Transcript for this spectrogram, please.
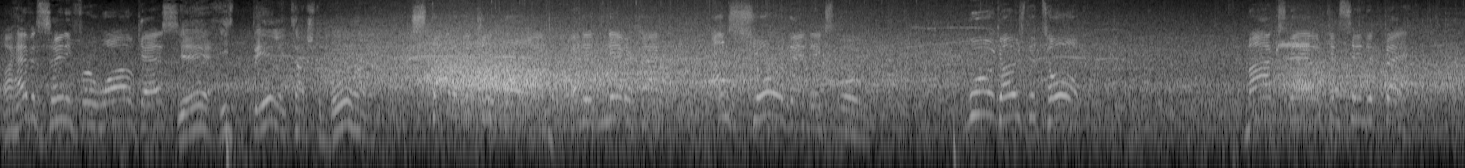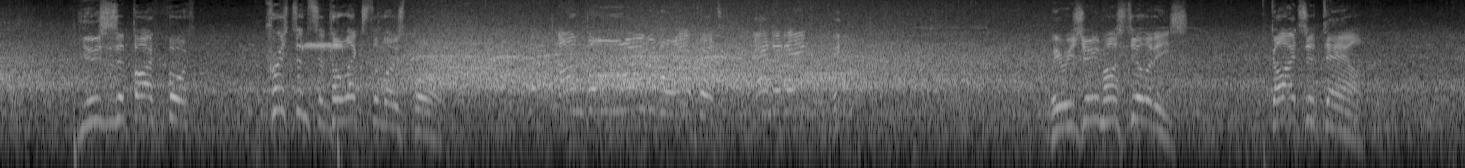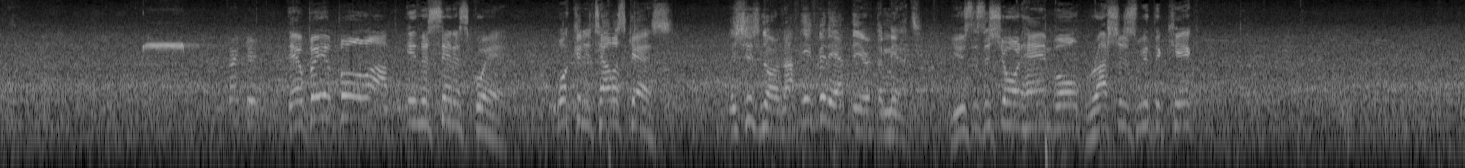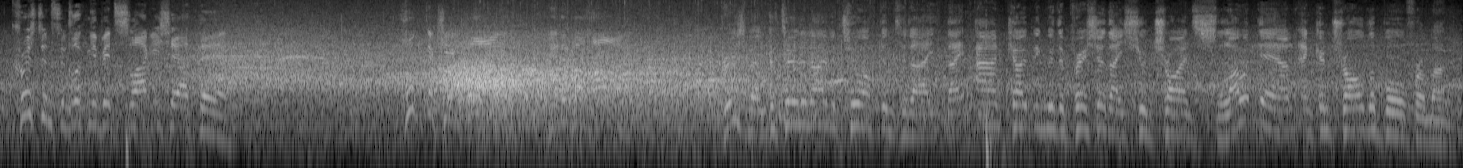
I haven't seen him for a while, Gaz. Yeah, he's barely touched the ball. Started the kick high, and it never came. Unsure of their next move. Wood goes the talk. Marks now and can send it back. Uses it by foot. Christensen collects the loose ball. Unbelievable effort, and it ends. We resume hostilities. Guides it down. Thank you. There'll be a ball up in the centre square. What can you tell us, Gaz? There's just not enough effort out there at the minute. Uses a short handball, rushes with the kick. Christensen looking a bit sluggish out there. Hook the kick wide, and it behind. Brisbane have turned it over too often today. They aren't coping with the pressure. They should try and slow it down and control the ball for a moment.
